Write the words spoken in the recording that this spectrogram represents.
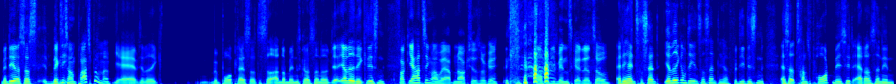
Men det er jo så... Men Jeg det, kan tage en brætspil med. ja, jeg ved ikke med bordpladser, der sidder andre mennesker og sådan noget. Jeg, jeg ved det ikke, det er sådan... Fuck, jeg har tænkt mig at være obnoxious, okay? Overfor de mennesker i det der tog. Er det her interessant? Jeg ved ikke, om det er interessant det her, fordi det er sådan, altså transportmæssigt er der sådan en,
